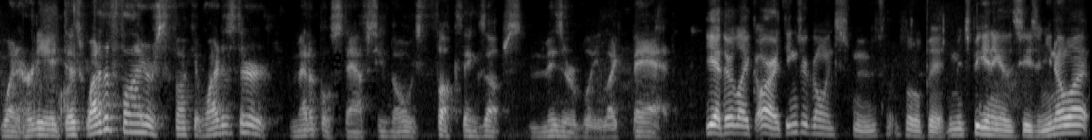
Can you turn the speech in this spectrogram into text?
what herniate this. Why do the Flyers fucking why does their medical staff seem to always fuck things up miserably, like bad? Yeah, they're like, all right, things are going smooth a little bit. I mean, it's beginning of the season. You know what?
